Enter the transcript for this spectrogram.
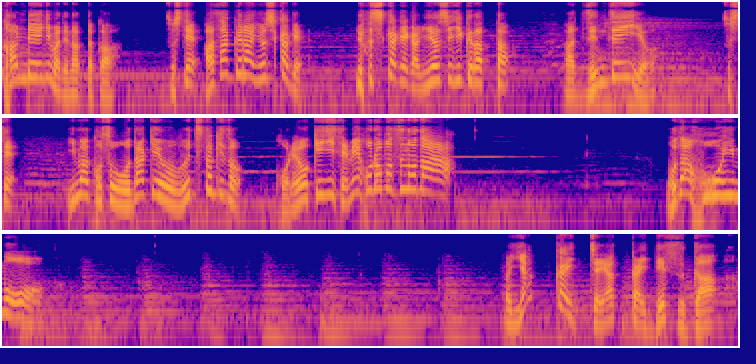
慣例にまでなったか。そして、朝倉義景。義景が三好に下った。あ、全然いいよ。そして、今こそ織田家を討つ時ぞ。これを機に攻め滅ぼすのだ織田包囲網まあ、厄介っちゃ厄介ですが、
